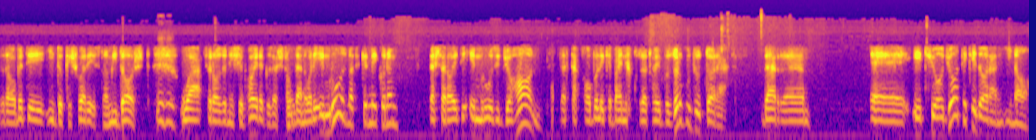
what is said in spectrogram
روابط این دو کشور اسلامی داشت و فراز نشب های را گذاشتندن. ولی امروز من فکر می‌کنم در شرایط امروز جهان در تقابلی که بین قدرت های بزرگ وجود داره در احتیاجاتی که دارن اینا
